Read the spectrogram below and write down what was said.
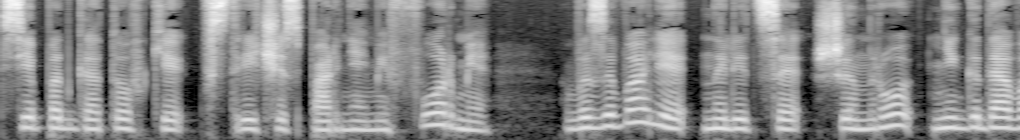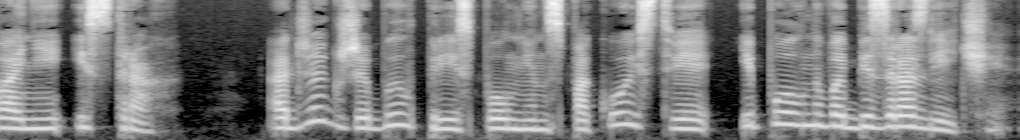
Все подготовки к встрече с парнями в форме вызывали на лице Шинро негодование и страх. А Джек же был преисполнен спокойствия и полного безразличия.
